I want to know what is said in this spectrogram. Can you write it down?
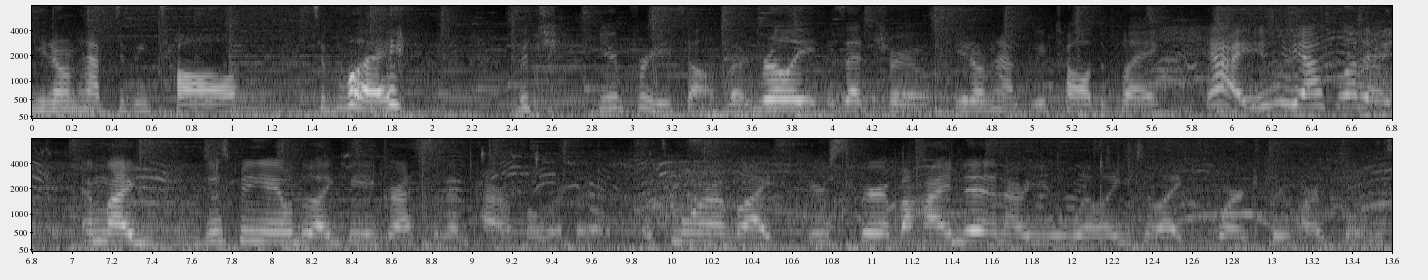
you don't have to be tall to play. but you're pretty tall. But really, is that true? You don't have to be tall to play. Yeah, you should be athletic and like just being able to like be aggressive and powerful with it. It's more of like your spirit behind it and are you willing to like work through hard things.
